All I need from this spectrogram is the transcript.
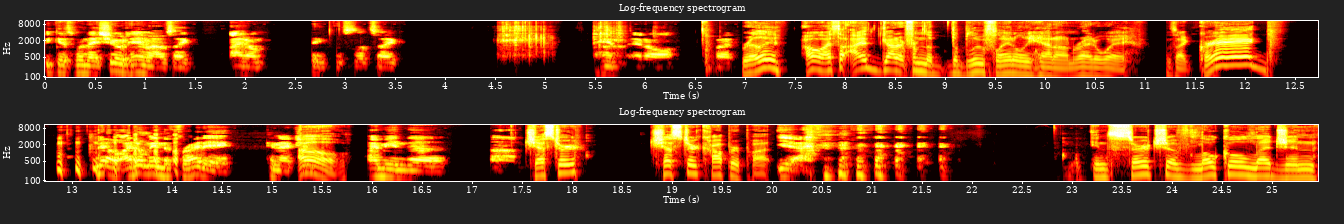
because when they showed him, I was like, I don't think this looks like him at all. But Really? Oh, I thought I got it from the the blue flannel he had on right away. I was like, Craig. no, I don't mean the Friday connection. Oh, I mean the um, Chester, Chester Copperpot. yeah. In search of local legend.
